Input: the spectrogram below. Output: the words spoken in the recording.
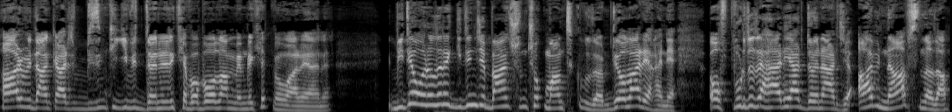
Harbiden kardeşim bizimki gibi döneri kebabı olan memleket mi var yani? Bir de oralara gidince ben şunu çok mantıklı buluyorum. Diyorlar ya hani of burada da her yer dönerci. Abi ne yapsın adam?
